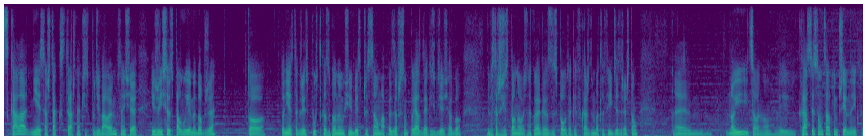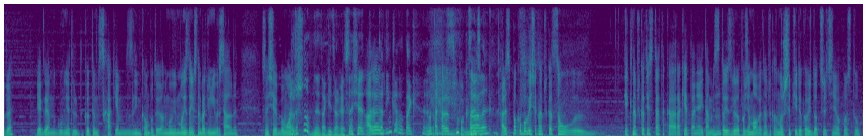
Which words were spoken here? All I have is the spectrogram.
skala nie jest aż tak straszna, jak się spodziewałem. W sensie, jeżeli się spawnujemy dobrze, to, to nie jest tak, że jest pustka zupełnie, musimy biec przez całą mapę. Zawsze są pojazdy jakieś gdzieś, albo wystarczy się spawnować na kolegach z zespołu, tak jak w każdym Battlefieldzie zresztą. No i, i co, no. Klasy są całkiem przyjemne niektóre. Ja gram głównie tyl- tylko tym z hakiem, z linką, bo to on mówi, moim zdaniem jest najbardziej uniwersalny. W sensie, bo Ale możesz... też nudny taki trochę, w sensie ta, Ale- ta linka to tak... No tak, ale spoko, No, ale... ale spoko, bo wiesz, jak na przykład są... Jak na przykład jest ta, taka rakieta, nie? I tam jest, Mhm. to jest wielopoziomowe, to na przykład możesz szybciej do kogoś dotrzeć, nie? Po prostu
